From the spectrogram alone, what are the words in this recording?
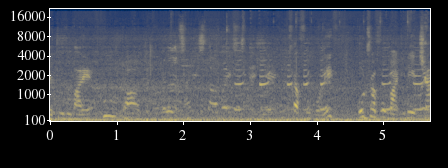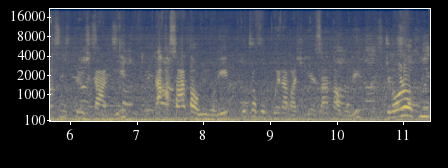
နေကြိုဆိုပါတယ်အခုတော့ကျွန်တော်တို့ Trafford ကိုလေ Old Trafford မှာဒီနေ့ chat food page ကနေဒါအစားတောက်လေးကိုလေ Old Trafford ပွဲတာမှာရှိတဲ့အစားတောက်ကိုလေကျွန်တော်တို့အခုဒီ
